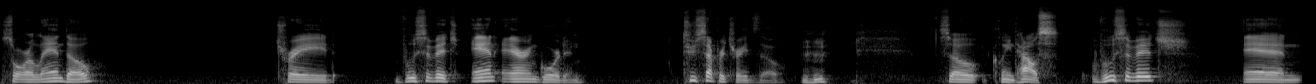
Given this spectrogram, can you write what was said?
so Orlando trade Vucevic and Aaron Gordon. Two separate trades though. Mm-hmm. So Cleaned house. Vucevic and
